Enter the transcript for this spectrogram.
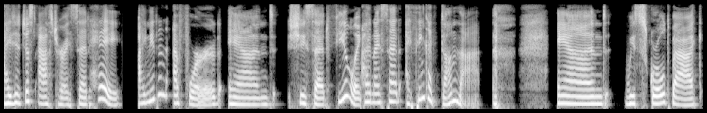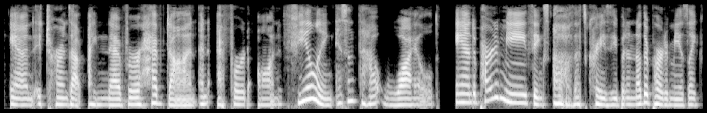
I just asked her, I said, Hey, I need an F word. And she said, feeling. And I said, I think I've done that. and we scrolled back and it turns out I never have done an F word on feeling. Isn't that wild? And a part of me thinks, oh, that's crazy. But another part of me is like,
